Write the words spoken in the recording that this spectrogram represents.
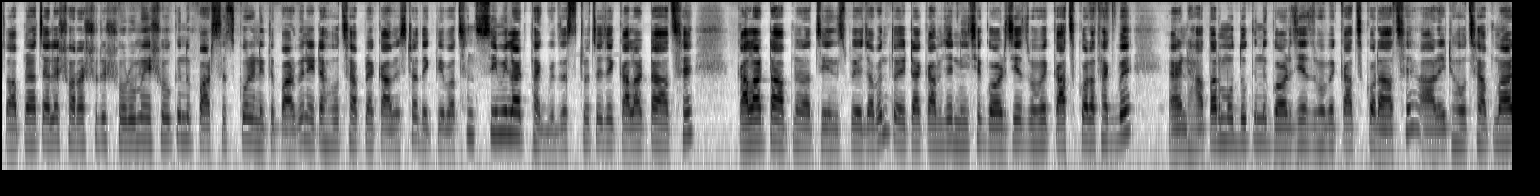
তো আপনারা চাইলে সরাসরি শোরুমে এসেও কিন্তু পারচেস করে নিতে পারবেন। এটা হচ্ছে আপনার কামিজটা, দেখতে পাচ্ছেন সিমিলার থাকবে। জাস্ট হচ্ছে যে কালারটা আছে কালারটা আপনারা চেঞ্জ পেয়ে যাবেন। তো এটা কামিজের নিচে গর্জিয়াসভাবে কাজ করা থাকবে অ্যান্ড হাতার মধ্যেও কিন্তু গর্জিয়াসভাবে কাজ করা আছে। আর এটা হচ্ছে আপনার,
